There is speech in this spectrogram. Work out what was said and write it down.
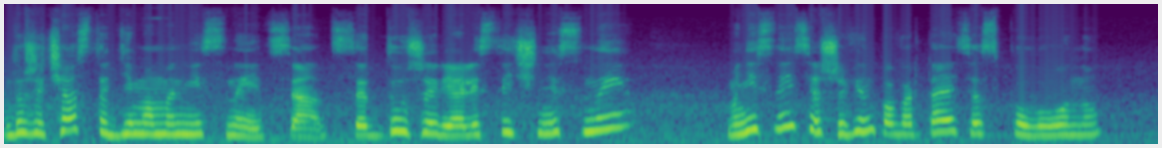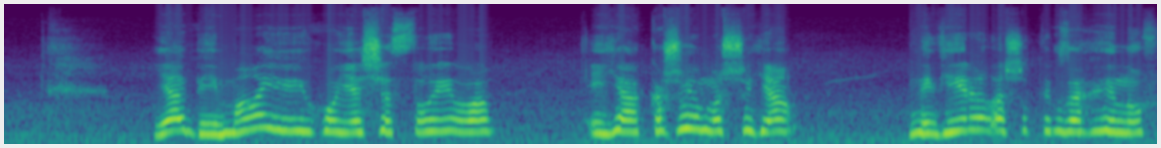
Дуже часто Діма мені сниться. Це дуже реалістичні сни. Мені сниться, що він повертається з полону. Я обіймаю його, я щаслива. І я кажу йому, що я не вірила, що ти загинув.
